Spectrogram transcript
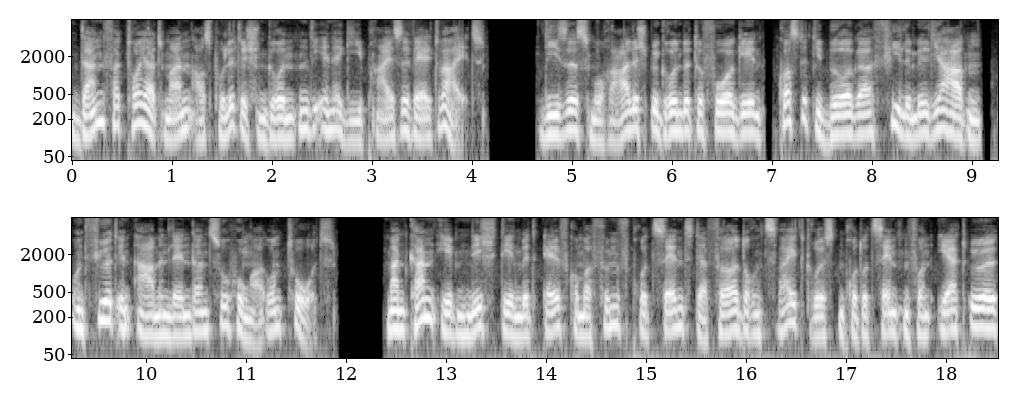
dann verteuert man aus politischen Gründen die Energiepreise weltweit. Dieses moralisch begründete Vorgehen kostet die Bürger viele Milliarden und führt in armen Ländern zu Hunger und Tod. Man kann eben nicht den mit 11,5 Prozent der Förderung zweitgrößten Produzenten von Erdöl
